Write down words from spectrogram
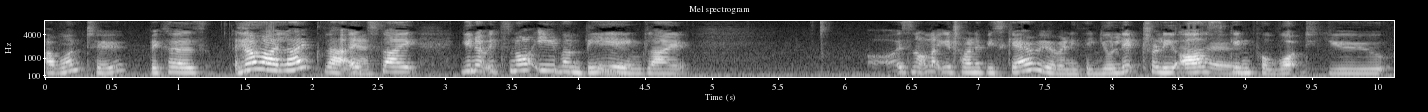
I want to because no, I like that. Yes. It's like you know, it's not even being like oh, it's not like you're trying to be scary or anything. You're literally asking for what you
